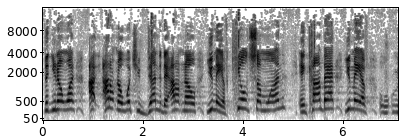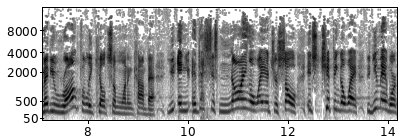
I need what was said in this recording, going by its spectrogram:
That, you know what? I, I don't know what you've done today. I don't know. You may have killed someone in combat. You may have maybe wrongfully killed someone in combat. You, and, you, and, that's just gnawing away at your soul. It's chipping away. You may, were,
